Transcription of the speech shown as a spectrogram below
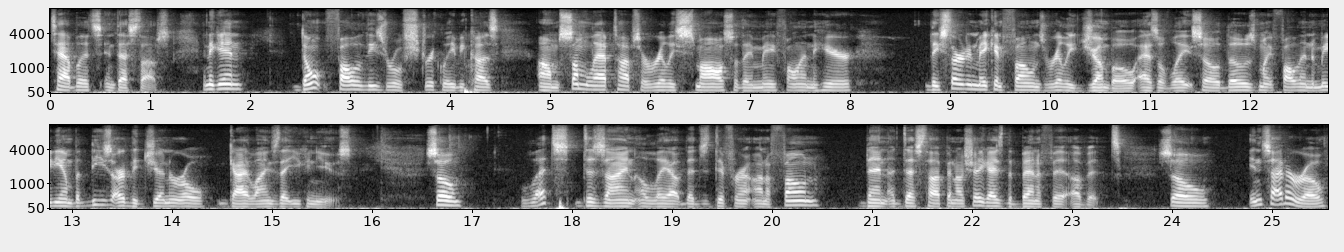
tablets, and desktops. And again, don't follow these rules strictly because um, some laptops are really small, so they may fall into here. They started making phones really jumbo as of late, so those might fall into medium, but these are the general guidelines that you can use. So let's design a layout that's different on a phone than a desktop, and I'll show you guys the benefit of it. So inside a row,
